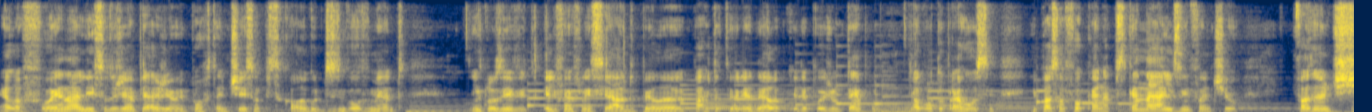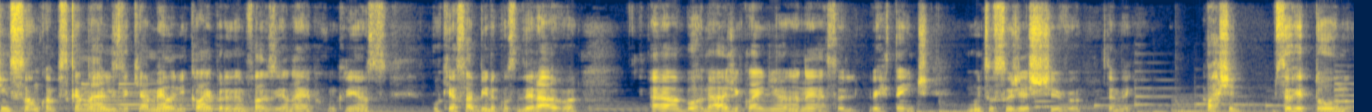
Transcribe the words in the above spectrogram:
ela foi analista do Jean Piaget, um importantíssimo psicólogo de desenvolvimento. Inclusive, ele foi influenciado pela parte da teoria dela, porque depois de um tempo, ela voltou para a Rússia e passou a focar na psicanálise infantil, fazendo distinção com a psicanálise que a Melanie Klein, por exemplo, fazia na época com crianças, porque a Sabina considerava a abordagem kleiniana, né, essa vertente, muito sugestiva também. A partir de seu retorno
